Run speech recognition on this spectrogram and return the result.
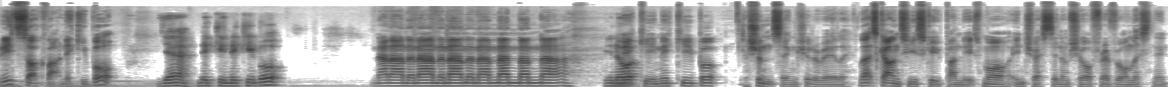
we need to talk about Nicky Butt. Yeah, Nicky, Nicky Butt. Na na na na na na na na na na. You know what? Nicky, Nicky Butt. I shouldn't sing, should I really? Let's get on to your scoop, Andy. It's more interesting, I'm sure, for everyone listening.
